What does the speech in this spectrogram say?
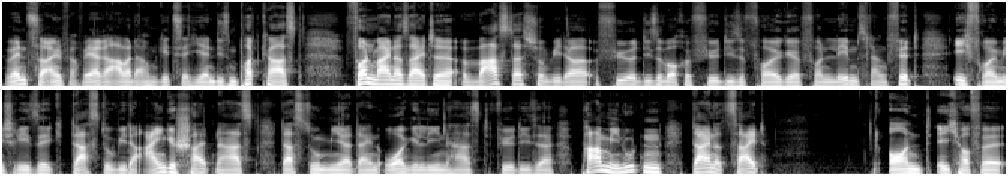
wenn es so einfach wäre, aber darum geht es ja hier in diesem Podcast. Von meiner Seite war es das schon wieder für diese Woche, für diese Folge von Lebenslang Fit. Ich freue mich riesig, dass du wieder eingeschalten hast, dass du mir dein Ohr geliehen hast für diese paar Minuten deiner Zeit. Und ich hoffe,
